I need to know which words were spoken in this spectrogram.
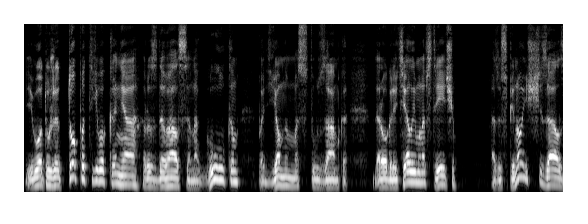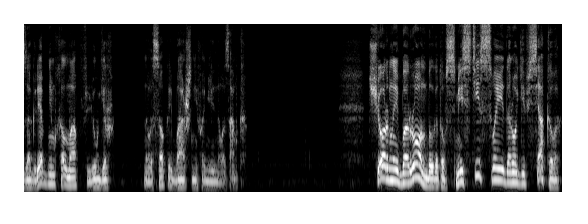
И вот уже топот его коня раздавался на гулком подъемном мосту замка. Дорога летела ему навстречу, а за спиной исчезал за гребнем холма флюгер на высокой башне фамильного замка. Черный барон был готов смести с своей дороги всякого,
